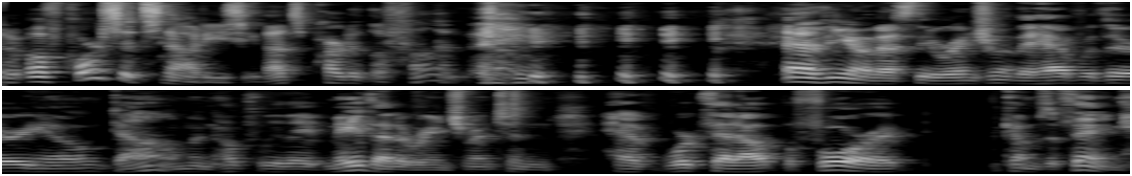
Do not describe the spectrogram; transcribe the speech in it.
Of course, it's not easy. That's part of the fun. And you know that's the arrangement they have with their you know dom, and hopefully they've made that arrangement and have worked that out before it becomes a thing.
